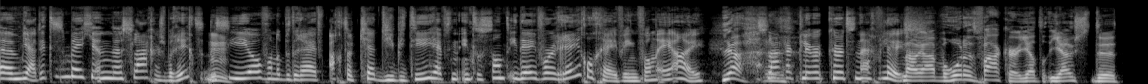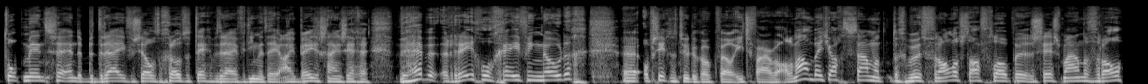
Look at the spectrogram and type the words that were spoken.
Um, ja, dit is een beetje een uh, slagersbericht. De Mm. CEO van het bedrijf achter ChatGPT heeft een interessant idee voor regelgeving van AI. Ja, Slager kleur, keurt zijn eigen vlees. Nou ja, we horen het vaker. Je had juist de topmensen en de bedrijven, zelfs de grote techbedrijven die met AI bezig zijn, zeggen: we hebben regelgeving nodig. Uh, op zich natuurlijk ook wel iets waar we allemaal een beetje achter staan, want er gebeurt van alles de afgelopen zes maanden vooral.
